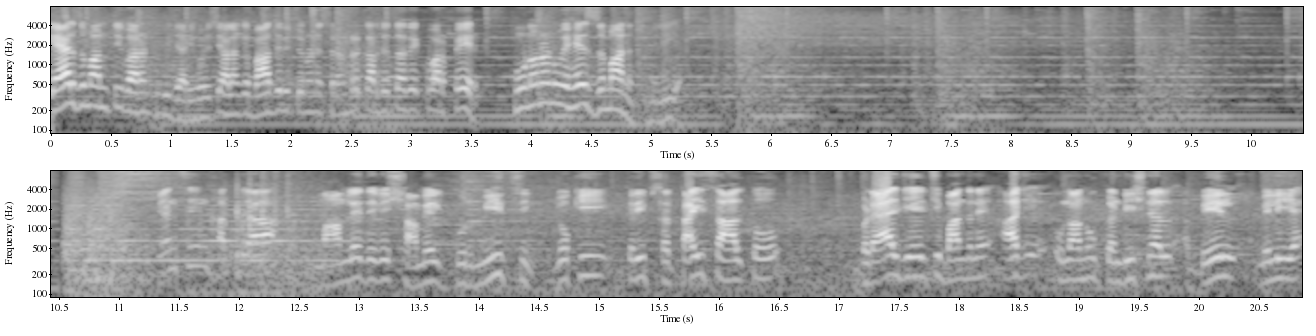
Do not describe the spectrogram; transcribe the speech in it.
ਗੈਰ ਜ਼ਮਾਨਤੀ ਵਾਰੰਟ ਵੀ ਜਾਰੀ ਹੋਏ ਸੀ। ਹਾਲਾਂਕਿ ਬਾਅਦ ਦੇ ਵਿੱਚ ਉਹਨਾਂ ਨੇ ਸਰੈਂਡਰ ਕਰ ਦਿੱਤਾ ਤੇ ਇੱਕ ਵਾਰ ਫੇਰ ਹੁਣ ਉਹਨਾਂ ਨੂੰ ਇਹ ਜ਼ਮਾਨਤ ਮਿਲੀ ਹੈ। ਹੱਤਿਆ ਮਾਮਲੇ ਦੇ ਵਿੱਚ ਸ਼ਾਮਿਲ ਗੁਰਮੀਤ ਸਿੰਘ ਜੋ ਕਿ ਕਰੀਬ 27 ਸਾਲ ਤੋਂ ਬੜੈਲ ਜੇਲ੍ਹ 'ਚ ਬੰਦ ਨੇ ਅੱਜ ਉਹਨਾਂ ਨੂੰ ਕੰਡੀਸ਼ਨਲ ਬੇਲ ਮਿਲੀ ਹੈ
